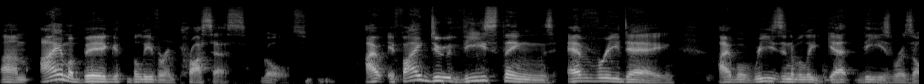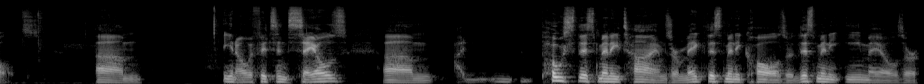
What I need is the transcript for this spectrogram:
um, i am a big believer in process goals I, if I do these things every day, I will reasonably get these results. Um, you know, if it's in sales, um, I post this many times or make this many calls or this many emails or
